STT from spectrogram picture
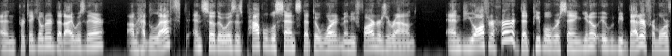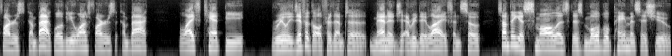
in particular, that I was there, um, had left, and so there was this palpable sense that there weren't many foreigners around. And you often heard that people were saying, you know, it would be better for more foreigners to come back. Well, if you want foreigners to come back, life can't be really difficult for them to manage everyday life. And so something as small as this mobile payments issue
